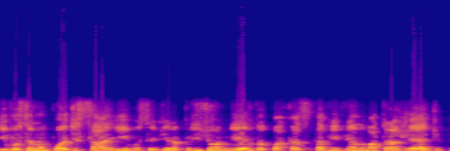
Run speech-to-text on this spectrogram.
e você não pode sair, você vira prisioneiro da tua casa, está vivendo uma tragédia,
